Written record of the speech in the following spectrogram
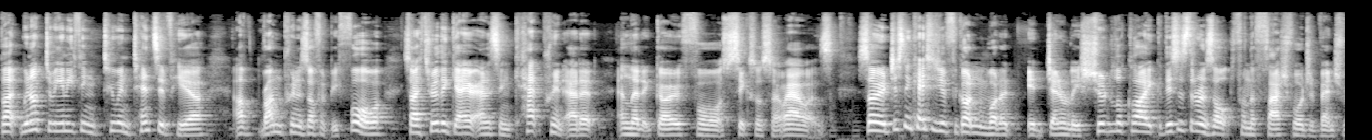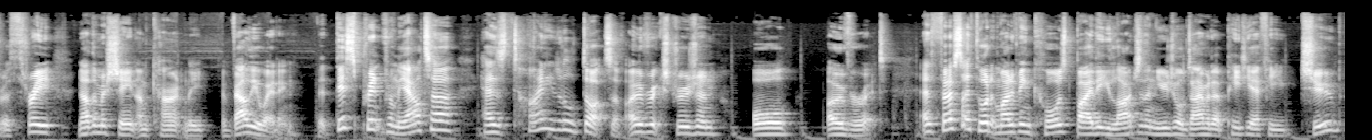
but we're not doing anything too intensive here. I've run printers off it before, so I threw the Gayer Anderson cat print at it and let it go for six or so hours. So just in case you've forgotten what it, it generally should look like, this is the result from the FlashForge Adventurer 3, another machine I'm currently evaluating. But this print from the Alta has tiny little dots of over extrusion all over it. At first I thought it might have been caused by the larger than usual diameter PTFE tube,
